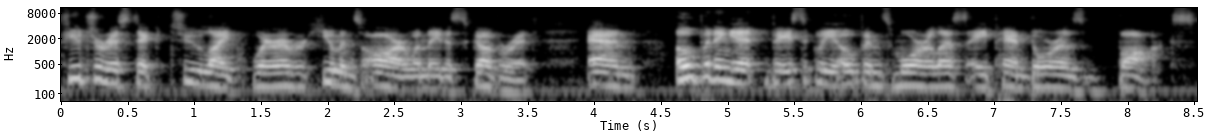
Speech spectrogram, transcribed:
futuristic to like wherever humans are when they discover it. And opening it basically opens more or less a Pandora's box.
